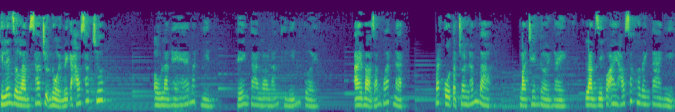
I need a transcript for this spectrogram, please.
Thì lên giường làm sao chịu nổi mấy cái háo sắc trước Âu Lan hé hé mắt nhìn, Thấy anh ta lo lắng thì nín cười. Ai bảo dám quát nạt, Bắt cô tập cho lắm vào. Mà trên đời này, Làm gì có ai háo sắc hơn anh ta nhỉ?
